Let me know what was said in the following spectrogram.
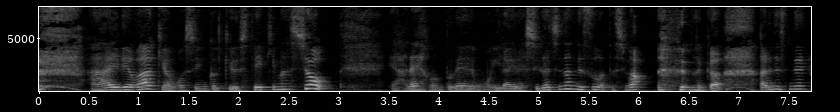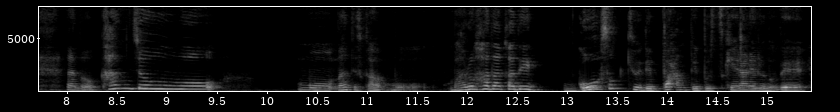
はいでは今日も深呼吸していきましょう。いやね、ほんとね、もうイライラしがちなんです、私は。なんか、あれですね、あの、感情を、もう、何ですか、もう、丸裸で、剛速球でバンってぶつけられるので、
